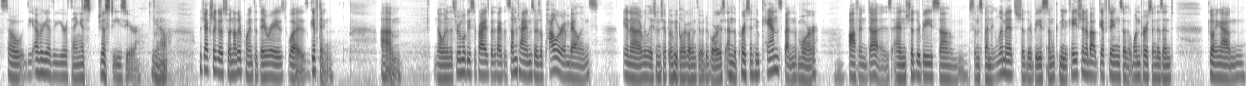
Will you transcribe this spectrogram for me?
So the every other year thing is just easier. You know. which actually goes to another point that they raised was gifting. Um, no one in this room will be surprised by the fact that sometimes there's a power imbalance in a relationship when people are going through a divorce, and the person who can spend more often does. And should there be some some spending limits? Should there be some communication about gifting so that one person isn't going out and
